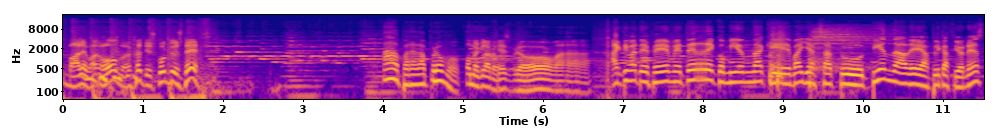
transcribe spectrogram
Vale, vale. Oh, disculpe usted. Ah, para la promo. Hombre, claro. Que es broma. Actívate FM te recomienda que vayas a tu tienda de aplicaciones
